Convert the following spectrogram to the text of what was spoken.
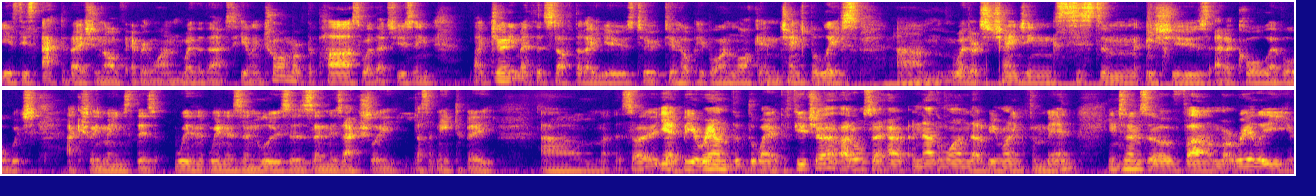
is this activation of everyone, whether that's healing trauma of the past, whether that's using like journey method stuff that I use to to help people unlock and change beliefs. Um, whether it's changing system issues at a core level, which actually means there's win- winners and losers, and there's actually doesn't need to be. Um, so yeah, be around the, the way of the future. I'd also have another one that'll be running for men in terms of um, really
